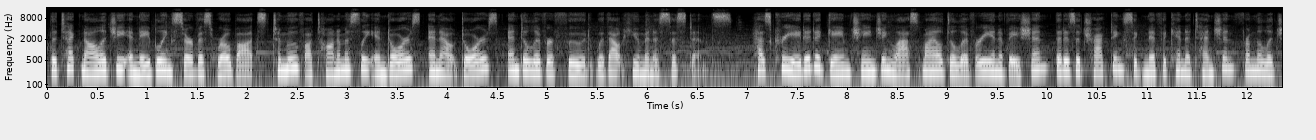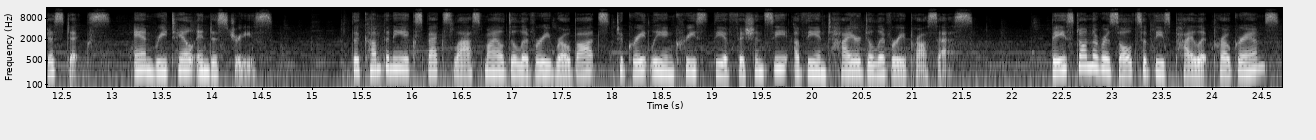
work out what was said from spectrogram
The technology enabling service robots to move autonomously indoors and outdoors and deliver food without human assistance has created a game-changing last-mile delivery innovation that is attracting significant attention from the logistics and retail industries. The company expects last-mile delivery robots to greatly increase the efficiency of the entire delivery process. Based on the results of these pilot programs,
